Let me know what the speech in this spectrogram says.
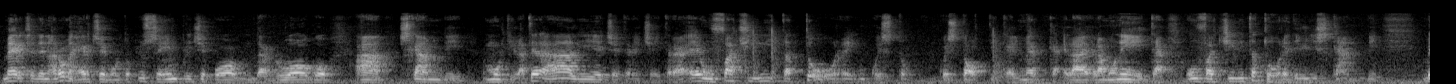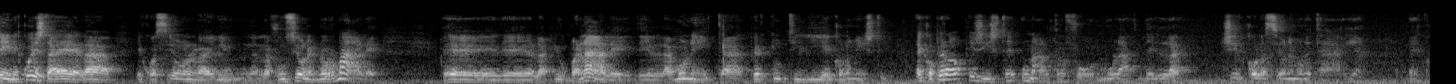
Merce, denaro, merce è molto più semplice, può dar luogo a scambi multilaterali, eccetera, eccetera. È un facilitatore in questo quest'ottica, la, la moneta, un facilitatore degli scambi. Bene, questa è la, la, la funzione normale, eh, la più banale della moneta per tutti gli economisti. Ecco, però esiste un'altra formula della circolazione monetaria, ecco,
